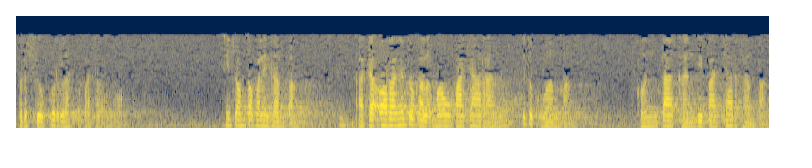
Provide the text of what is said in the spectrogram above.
bersyukurlah kepada Allah. Ini contoh paling gampang. Ada orang itu kalau mau pacaran itu gampang. Gonta ganti pacar gampang.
